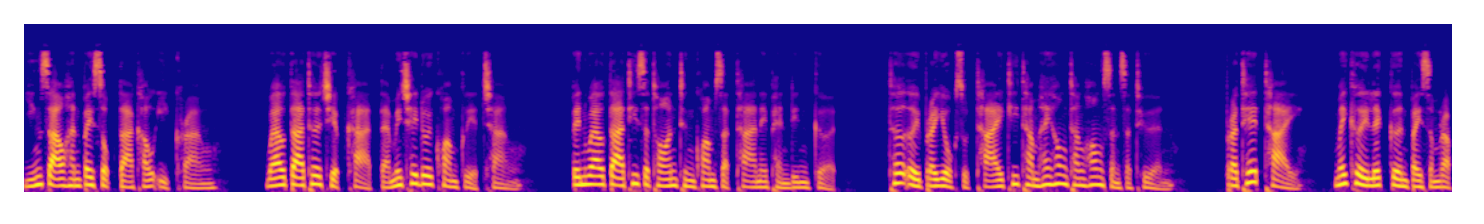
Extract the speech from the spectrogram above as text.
หญิงสาวหันไปสบตาเขาอีกครั้ง แววตาเธอเฉียบขาดแต่ไม่ใช่ด้วยความเกลียดชัง เป็นแววตาที่สะท้อนถึงความศรัทธาในแผ่นดินเกิด เธอเอ่ยประโยคสุดท้ายที่ทำให้ห้องทั้งห้องสั่นสะเทือน ประเทศไทยไม่เคยเล็กเกินไปสำหรับ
